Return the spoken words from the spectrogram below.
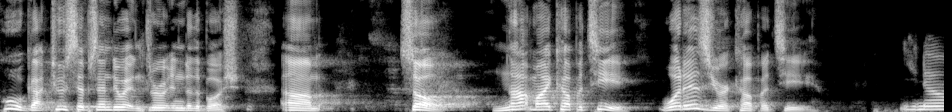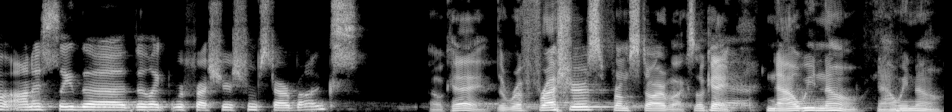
whew, got two sips into it and threw it into the bush. Um, so, not my cup of tea. What is your cup of tea? You know, honestly, the the like refreshers from Starbucks. Okay, the refreshers from Starbucks. Okay, Yeah. now we know. Now we know.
